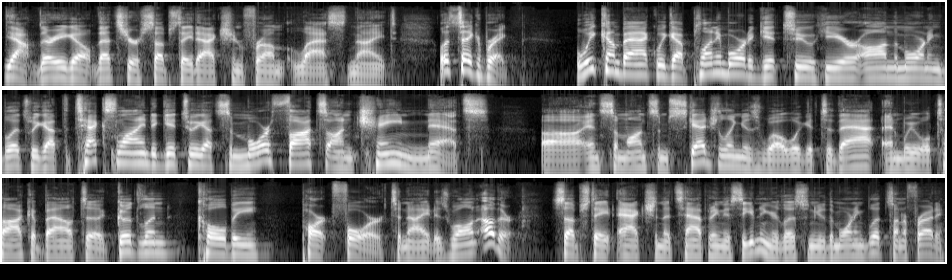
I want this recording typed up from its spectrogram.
yeah, there you go. That's your sub-state action from last night. Let's take a break. When we come back, we got plenty more to get to here on the Morning Blitz. We got the text line to get to. We got some more thoughts on chain nets uh, and some on some scheduling as well. We'll get to that, and we will talk about uh, Goodland, Colby, Part Four tonight as well, and other sub-state action that's happening this evening. You're listening to the Morning Blitz on a Friday.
